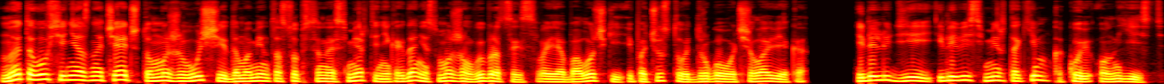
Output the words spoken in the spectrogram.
Но это вовсе не означает, что мы, живущие до момента собственной смерти, никогда не сможем выбраться из своей оболочки и почувствовать другого человека. или людей, или весь мир таким, какой он есть.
